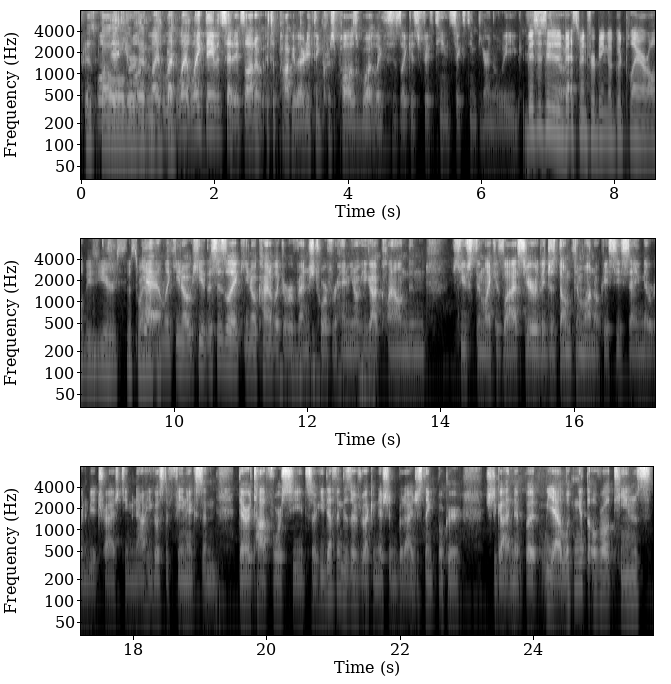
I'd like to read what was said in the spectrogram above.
Chris Well, Paul it- over well, Devin like, Booker. like, like, like David said, it's a lot of it's a popularity thing. Chris Paul is what like this is like his 15th, 16th year in the league. This is his So- investment for being a good player all these years. This way. yeah, and like you know, he this is like you know kind of like a revenge tour for him. You know, he got clowned in Houston like his last year. They just dumped him on OKC, saying they were going to be a trash team. And now he goes to Phoenix, and they're a top four seed. So he definitely deserves recognition. But I just think Booker should have gotten it. But yeah, looking at the overall teams,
